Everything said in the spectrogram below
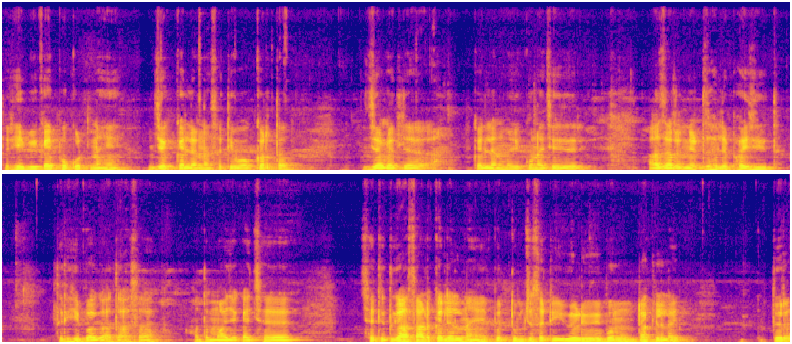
तर हे बी काही फुकट नाही. जग कल्याणासाठी व करतात. जगातल्या कल्याण म्हणजे कुणाचे जरी आजार नीट झाले पाहिजेत तर ही बघा आता असा आता माझ्या काय छ छतीत घास अडकलेला नाही पण तुमच्यासाठी व्हिडिओही बनवून टाकलेला आहे. तर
